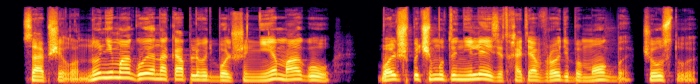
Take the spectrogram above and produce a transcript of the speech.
— сообщил он, — «ну не могу я накапливать больше, не могу. Больше почему-то не лезет, хотя вроде бы мог бы, чувствую».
